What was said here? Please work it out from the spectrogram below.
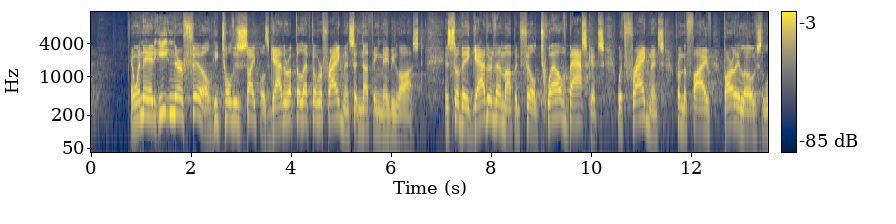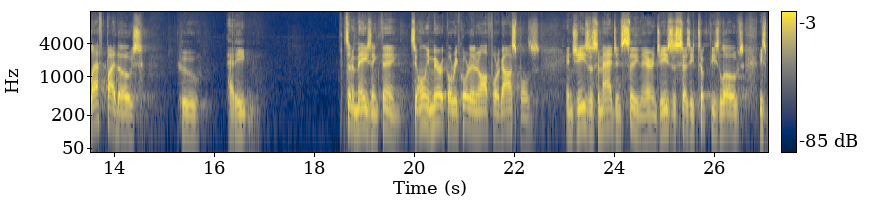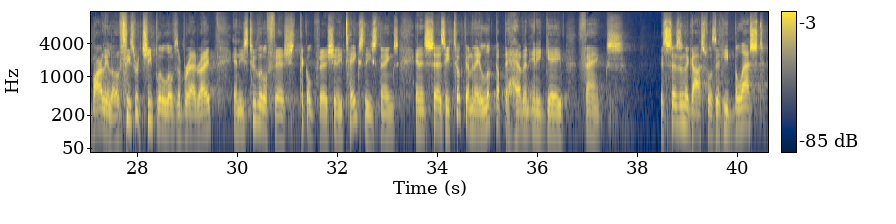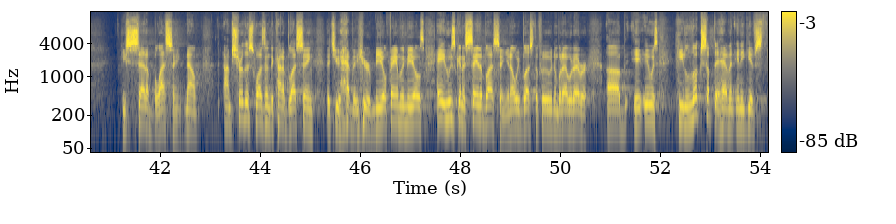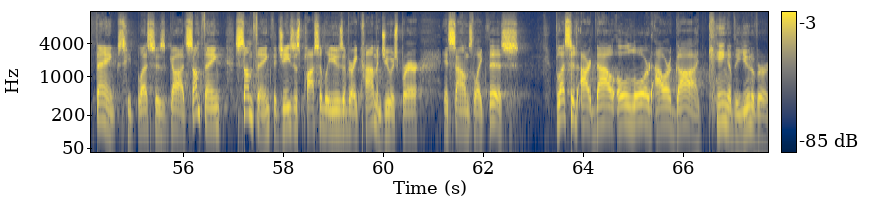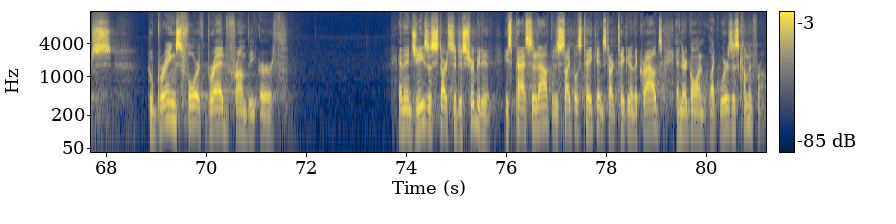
And when they had eaten their fill, he told his disciples, Gather up the leftover fragments that nothing may be lost. And so they gathered them up and filled 12 baskets with fragments from the five barley loaves left by those who had eaten. It's an amazing thing. It's the only miracle recorded in all four Gospels. And Jesus imagines sitting there, and Jesus says he took these loaves, these barley loaves, these were cheap little loaves of bread, right? And these two little fish, pickled fish, and he takes these things, and it says he took them and they looked up to heaven and he gave thanks. It says in the Gospels that he blessed, he said a blessing. Now, I'm sure this wasn't the kind of blessing that you have at your meal, family meals. Hey, who's going to say the blessing? You know, we bless the food and whatever, whatever. Uh, it, it was, he looks up to heaven and he gives thanks. He blesses God. Something, some think that Jesus possibly used a very common Jewish prayer. It sounds like this Blessed art thou, O Lord, our God, King of the universe, who brings forth bread from the earth. And then Jesus starts to distribute it. He's passing it out. The disciples take it and start taking it to the crowds, and they're going, like, where's this coming from?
